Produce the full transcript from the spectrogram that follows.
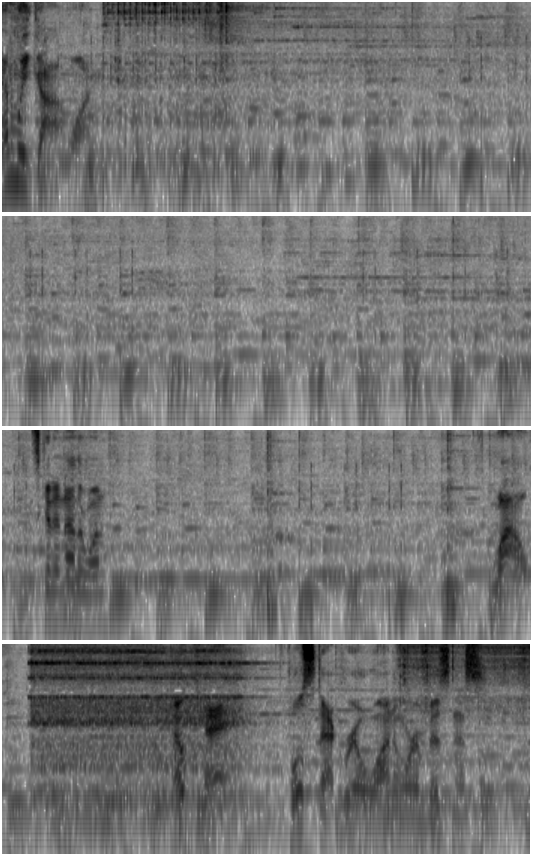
And we got one. Let's get another one. Wow. Okay. Full stack reel one, and we're in business.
